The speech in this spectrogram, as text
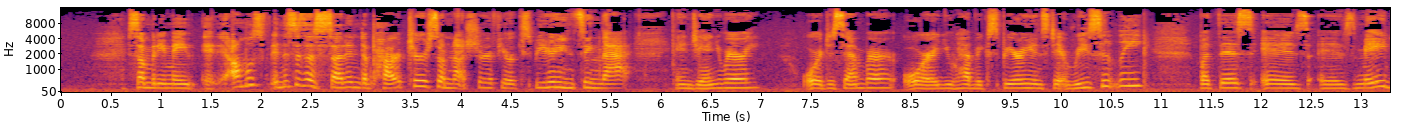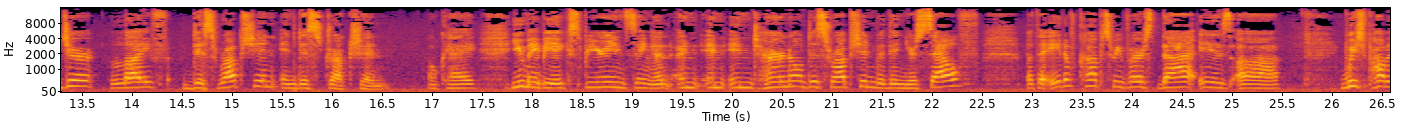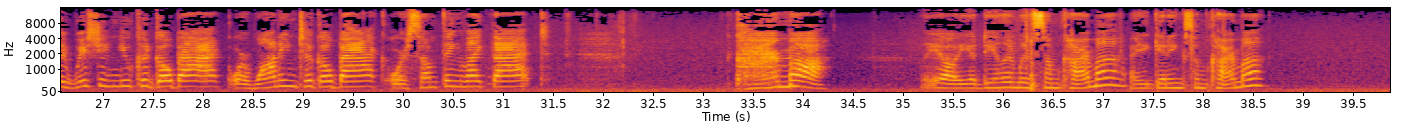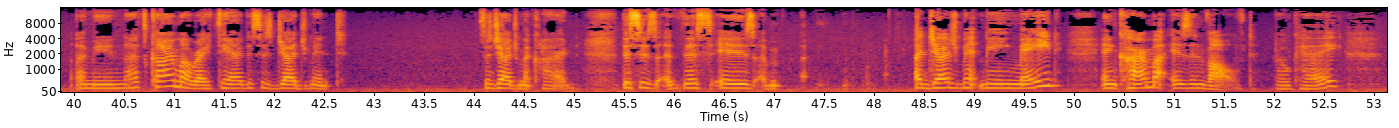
somebody may almost, and this is a sudden departure, so I'm not sure if you're experiencing that in January or December or you have experienced it recently but this is is major life disruption and destruction okay? You may be experiencing an, an, an, internal disruption within yourself but the eight of cups reversed that is uh wish probably wishing you could go back or wanting to go back or something like that. Karma. Leo, you're dealing with some karma? Are you getting some karma? I mean, that's karma right there. This is judgment. It's a judgment card. This is this is um, a judgment being made and karma is involved. Okay?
